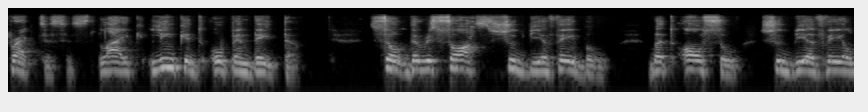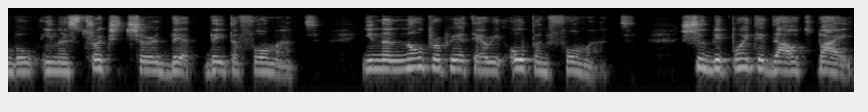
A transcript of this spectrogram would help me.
practices like linked open data. So the resource should be available, but also should be available in a structured data format, in a non-proprietary open format, should be pointed out by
